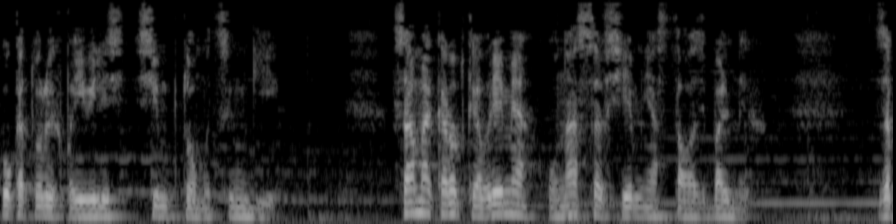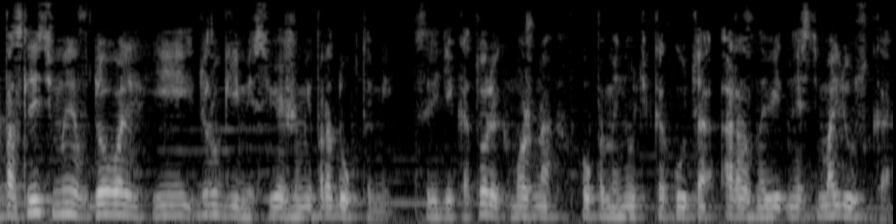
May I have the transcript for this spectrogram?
у которых появились симптомы цинги. В самое короткое время у нас совсем не осталось больных. Запаслись мы вдоволь и другими свежими продуктами, среди которых можно упомянуть какую-то разновидность моллюска,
